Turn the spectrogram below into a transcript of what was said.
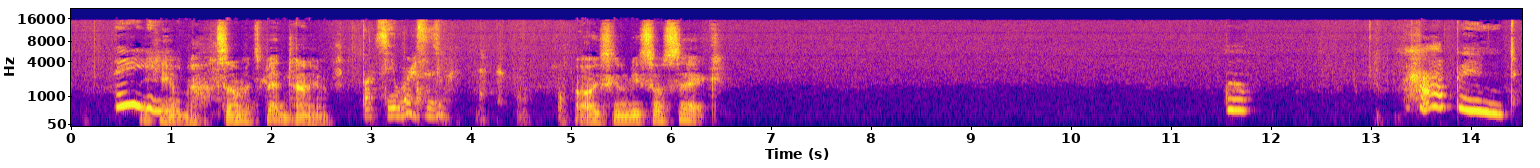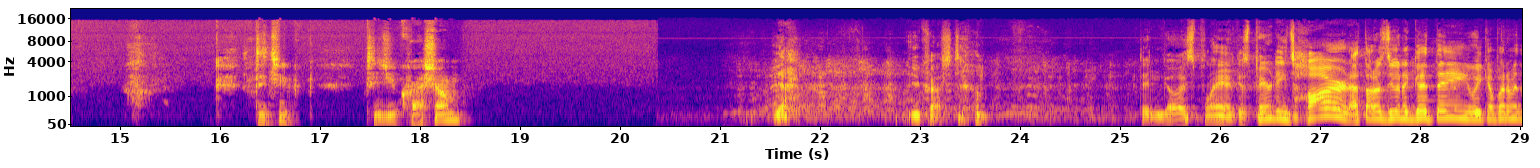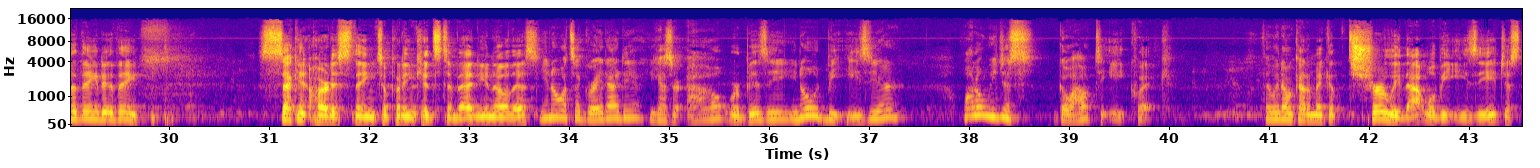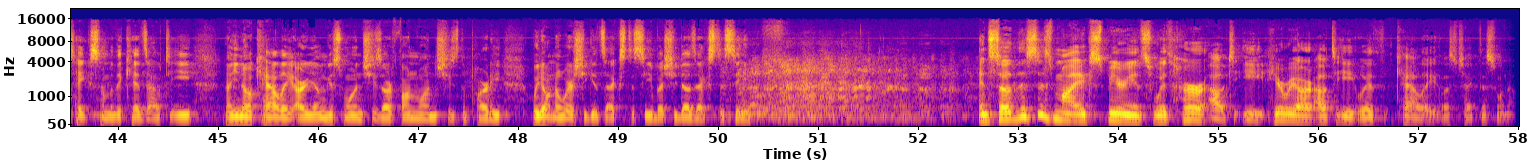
You can't bounce him. It's bedtime. Boxing versus Oh, he's gonna be so sick. Well, what happened? Did you did you crush him? Yeah. You crushed him. Didn't go as planned because parenting's hard. I thought I was doing a good thing. We can put them in the thing, do the thing. Second hardest thing to putting kids to bed, you know this. You know what's a great idea? You guys are out, we're busy. You know what would be easier? Why don't we just go out to eat quick? Then we don't got to make it. Surely that will be easy. Just take some of the kids out to eat. Now, you know, Callie, our youngest one, she's our fun one. She's the party. We don't know where she gets ecstasy, but she does ecstasy. And so this is my experience with her out to eat. Here we are out to eat with Callie. Let's check this one out.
